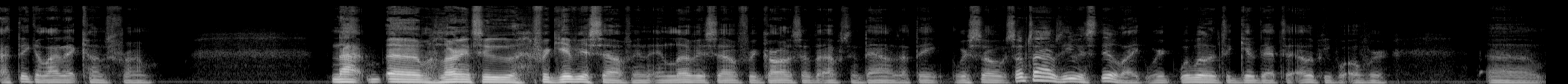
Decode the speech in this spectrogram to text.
I think a lot of that comes from not um, learning to forgive yourself and, and love yourself regardless of the ups and downs. I think we're so sometimes even still like we're we're willing to give that to other people over um,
